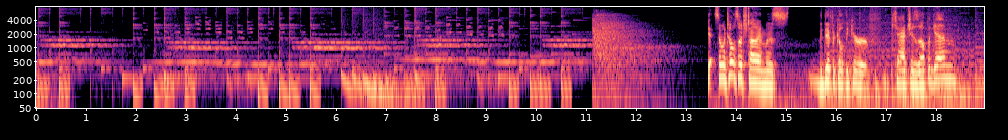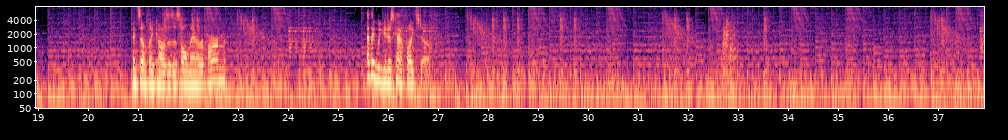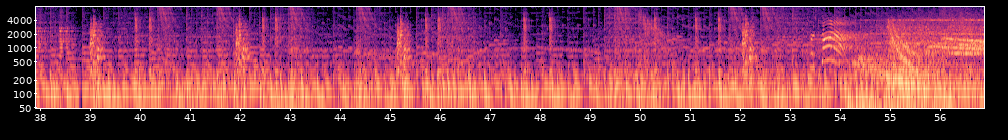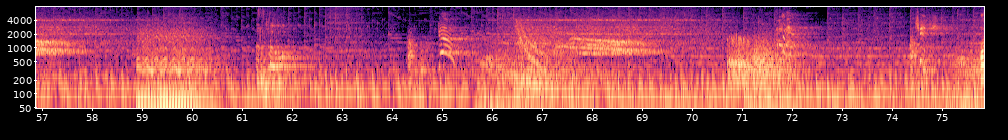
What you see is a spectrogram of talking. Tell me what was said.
So until such time as the difficulty curve catches up again, and something causes us all manner of harm, I think we can just kind of fight stuff.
